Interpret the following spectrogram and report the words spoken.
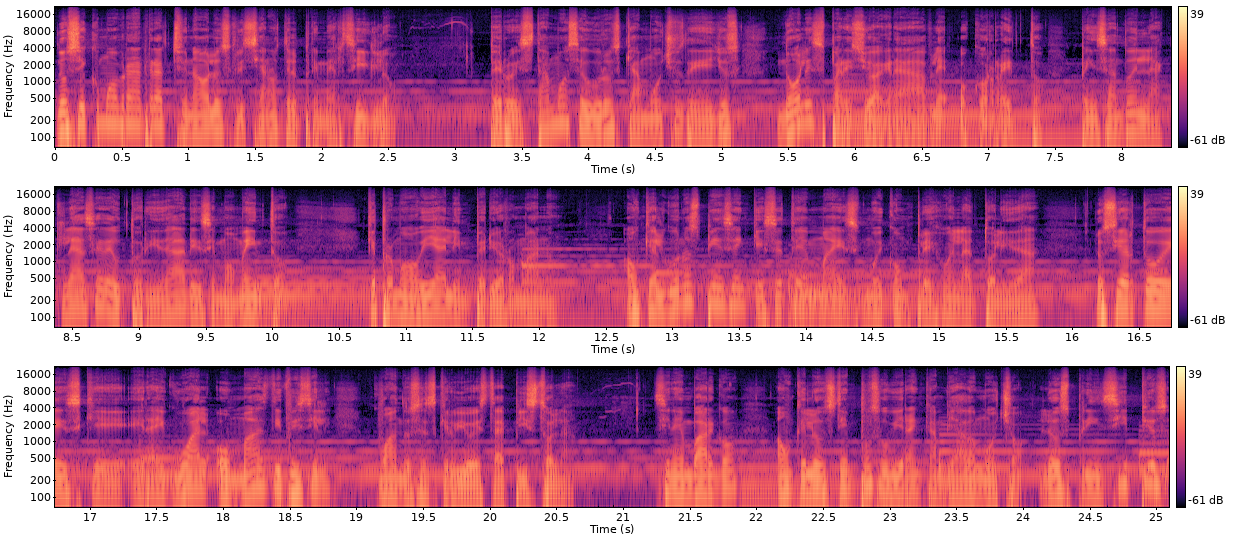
no sé cómo habrán reaccionado los cristianos del primer siglo, pero estamos seguros que a muchos de ellos no les pareció agradable o correcto, pensando en la clase de autoridad de ese momento que promovía el imperio romano. Aunque algunos piensen que este tema es muy complejo en la actualidad, lo cierto es que era igual o más difícil cuando se escribió esta epístola. Sin embargo, aunque los tiempos hubieran cambiado mucho, los principios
